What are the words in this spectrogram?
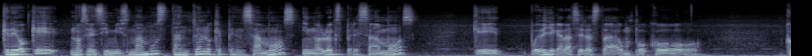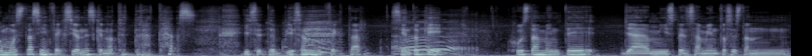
creo que nos ensimismamos tanto en lo que pensamos y no lo expresamos, que puede llegar a ser hasta un poco como estas infecciones que no te tratas y se te empiezan a infectar. Siento que Ah, justamente ya mis pensamientos están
